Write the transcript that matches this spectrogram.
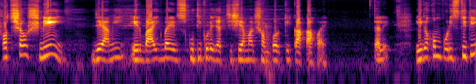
সৎসাহস নেই যে আমি এর বাইক বা এর স্কুটি করে যাচ্ছি, সে আমার সম্পর্কে কাকা হয়। তাহলে এইরকম পরিস্থিতি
